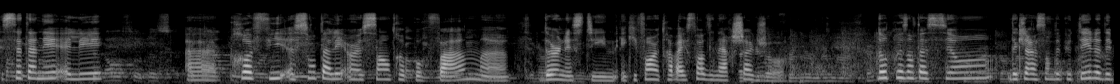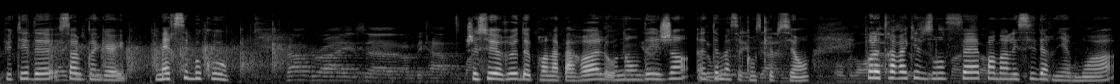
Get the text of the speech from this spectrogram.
cette année, les euh, profits sont allés à un centre pour femmes euh, d'Ernestine et qui font un travail extraordinaire chaque jour. D'autres présentations, déclaration de député, le député de South Glengarry. Merci beaucoup. Je suis heureux de prendre la parole au nom des gens de ma circonscription pour le travail qu'ils ont fait pendant les six derniers mois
